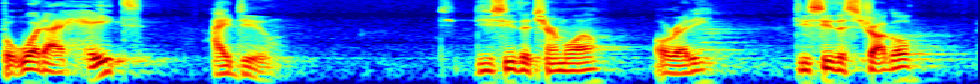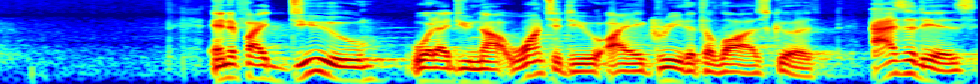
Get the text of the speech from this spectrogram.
but what I hate, I do. Do you see the turmoil already? Do you see the struggle? And if I do what I do not want to do, I agree that the law is good. As it is,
